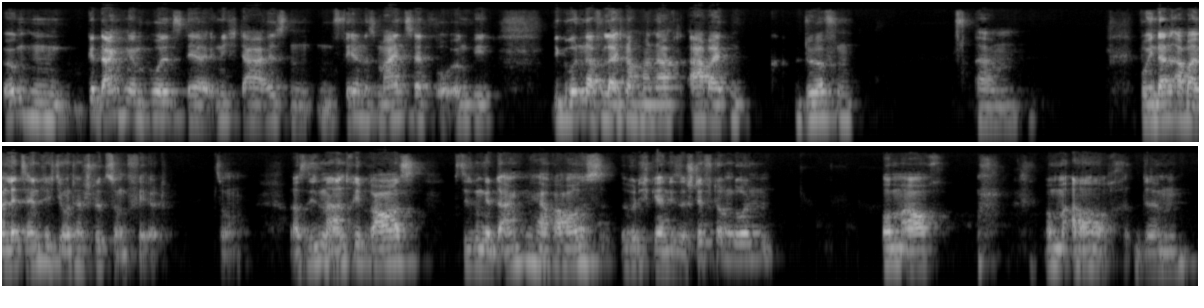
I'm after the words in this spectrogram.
irgendein Gedankenimpuls, der nicht da ist, ein, ein fehlendes Mindset, wo irgendwie die Gründer vielleicht nochmal nacharbeiten dürfen, ähm, wo ihnen dann aber letztendlich die Unterstützung fehlt. So. Und aus diesem Antrieb raus, aus diesem Gedanken heraus, würde ich gerne diese Stiftung gründen, um auch, um auch dem,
